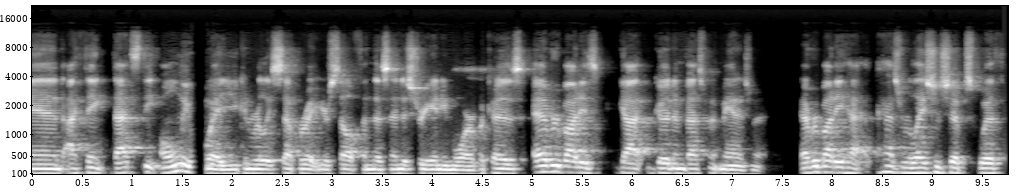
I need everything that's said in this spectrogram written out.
And I think that's the only way you can really separate yourself in this industry anymore because everybody's got good investment management. Everybody ha- has relationships with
